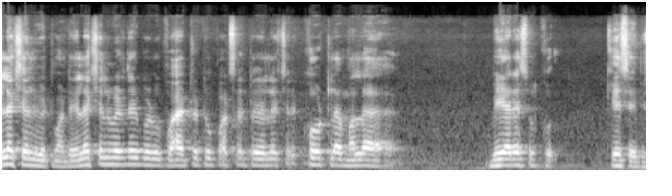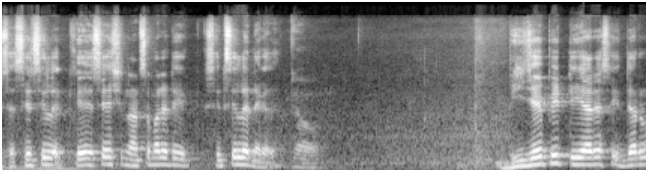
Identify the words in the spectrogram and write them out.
ఎలక్షన్లు పెట్టమంటే ఎలక్షన్లు పెడితే ఇప్పుడు ఫార్టీ టూ పర్సెంట్ ఎలక్షన్ కోర్టులో మళ్ళా బీఆర్ఎస్ కేసు వేపిస్తారు. సిరిసిల్ల కేసు వేసి నరసింహారెడ్డి సిరిసిల్లనే కదా. బీజేపీ టీఆర్ఎస్ ఇద్దరు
